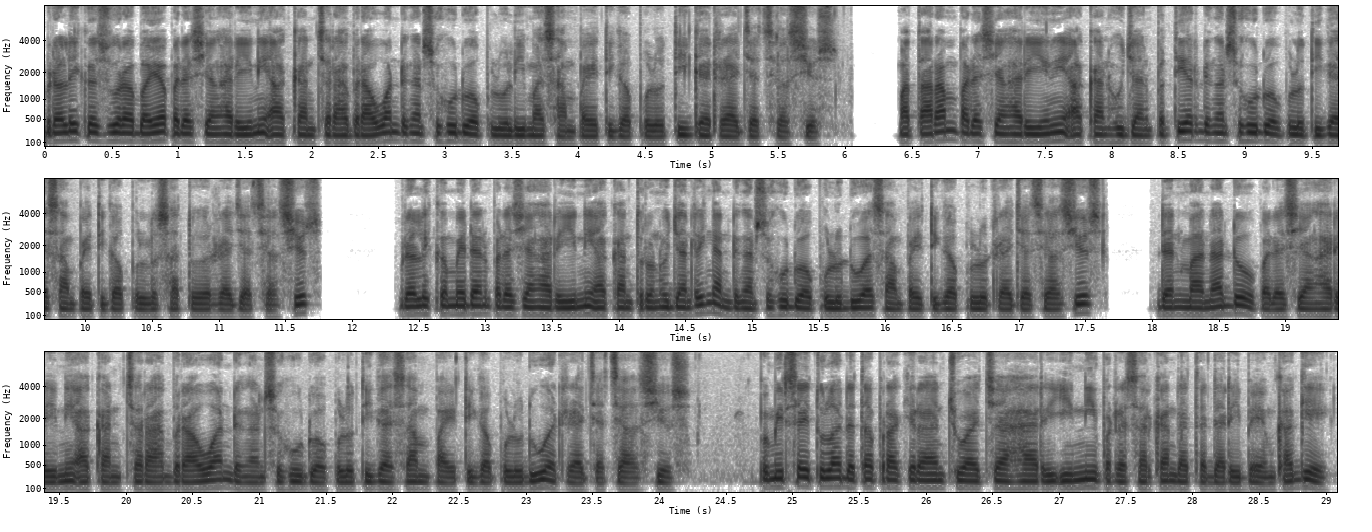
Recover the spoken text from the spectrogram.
Beralih ke Surabaya pada siang hari ini akan cerah berawan dengan suhu 25 sampai 33 derajat Celcius. Mataram pada siang hari ini akan hujan petir dengan suhu 23 sampai 31 derajat Celcius. Beralih ke Medan pada siang hari ini akan turun hujan ringan dengan suhu 22 sampai 30 derajat Celcius dan Manado pada siang hari ini akan cerah berawan dengan suhu 23 sampai 32 derajat Celcius. Pemirsa itulah data perakiraan cuaca hari ini berdasarkan data dari BMKG.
